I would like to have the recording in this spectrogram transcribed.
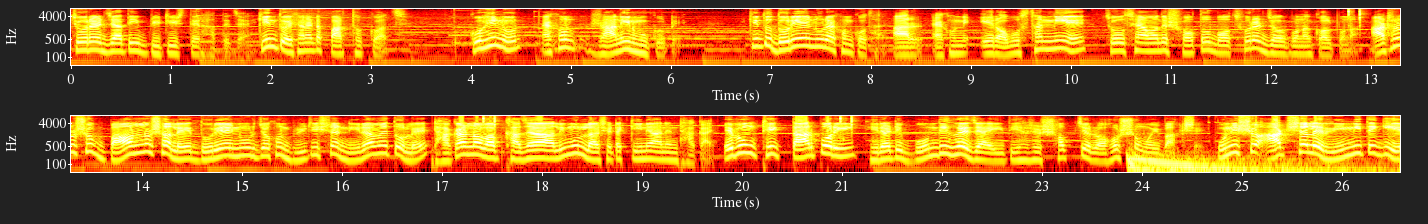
চোরের জাতি ব্রিটিশদের হাতে যায়। কিন্তু এখানে একটা পার্থক্য আছে। কোহিনুর এখন রানীর মুকুটে। কিন্তু দরিয়াই নূর এখন কোথায়? আর এখন এর অবস্থান নিয়ে চলছে আমাদের শত বছরের জল্পনা কল্পনা। আঠারোশো সালে দরিয়াই নূর যখন ব্রিটিশরা নিরামে তোলে, ঢাকার নবাব খাজা আলিমুল্লাহ সেটা কিনে আনেন ঢাকায়। এবং ঠিক তারপরই হীরাটি বন্দী হয়ে যায় ইতিহাসের সবচেয়ে রহস্যময় বাক্সে। উনিশশো আট সালে ঋণ নিতে গিয়ে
